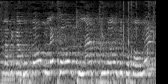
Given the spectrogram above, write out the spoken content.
Latika perform. Let's all clap throughout the performance.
